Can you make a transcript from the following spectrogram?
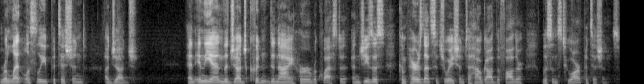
relentlessly petitioned a judge. And in the end, the judge couldn't deny her request. And Jesus compares that situation to how God the Father listens to our petitions.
